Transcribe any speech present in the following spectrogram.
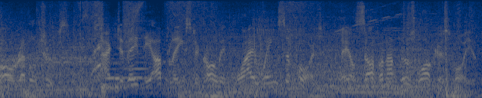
All rebel troops, activate the uplinks to call in Y-wing support. They'll soften up those walkers for you.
